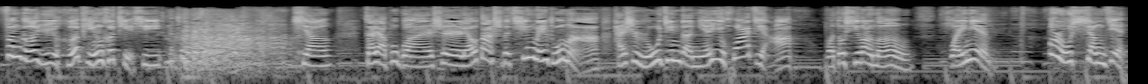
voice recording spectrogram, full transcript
分隔于和平和铁西？香。咱俩不管是辽大时的青梅竹马，还是如今的年逾花甲，我都希望能怀念，不如相见。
